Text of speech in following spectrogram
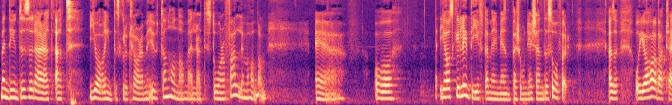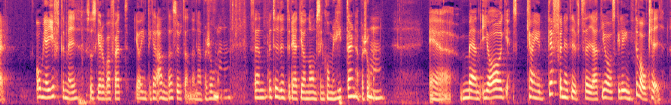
Men det är inte så där att, att jag inte skulle klara mig utan honom eller att det står och faller med honom. Eh, och jag skulle inte gifta mig med en person jag kände så för. Alltså, och jag har varit så här, om jag gifter mig så ska det vara för att jag inte kan andas utan den här personen. Mm. Sen betyder inte det att jag någonsin kommer hitta den här personen. Mm. Eh, men jag kan ju definitivt säga att jag skulle inte vara okej okay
